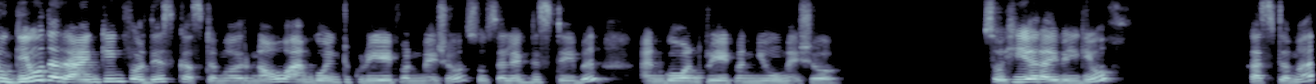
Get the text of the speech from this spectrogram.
to give the ranking for this customer, now I'm going to create one measure. So select this table and go and create one new measure. So here I will give customer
